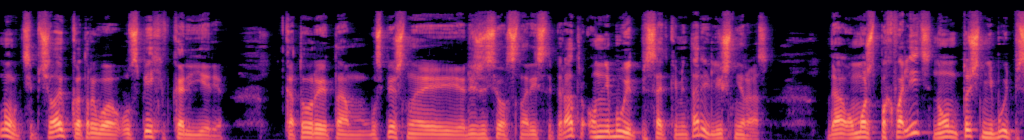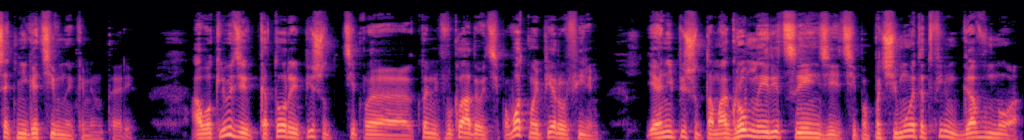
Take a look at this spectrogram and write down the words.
ну, типа человек, у которого успехи в карьере, который там успешный режиссер, сценарист, оператор, он не будет писать комментарий лишний раз. Да, он может похвалить, но он точно не будет писать негативные комментарии. А вот люди, которые пишут, типа, кто-нибудь выкладывает, типа, вот мой первый фильм, и они пишут там огромные рецензии, типа, почему этот фильм говно,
